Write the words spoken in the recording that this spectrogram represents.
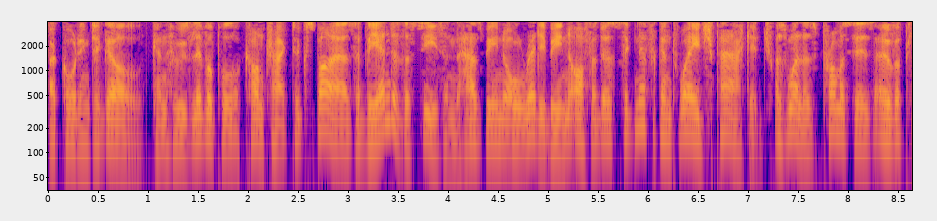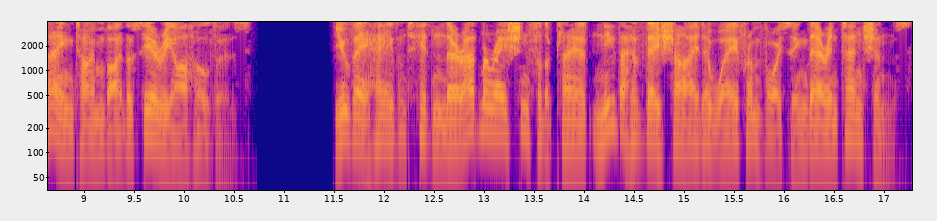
According to Goal, Can whose Liverpool contract expires at the end of the season has been already been offered a significant wage package, as well as promises over playing time by the Serie A holders. Juve haven't hidden their admiration for the player, neither have they shied away from voicing their intentions.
